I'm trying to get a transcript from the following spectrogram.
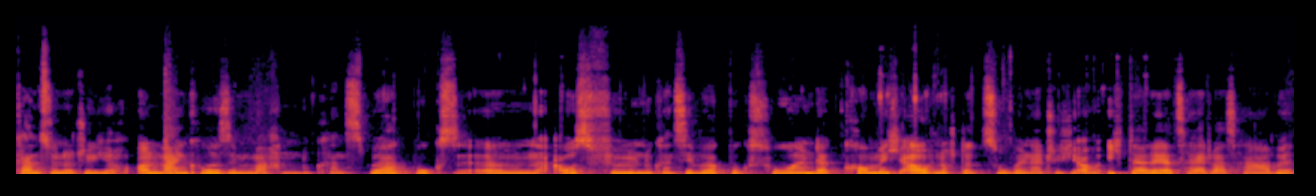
kannst du natürlich auch Online-Kurse machen. Du kannst Workbooks ähm, ausfüllen, du kannst dir Workbooks holen. Da komme ich auch noch dazu, weil natürlich auch ich da derzeit was habe.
